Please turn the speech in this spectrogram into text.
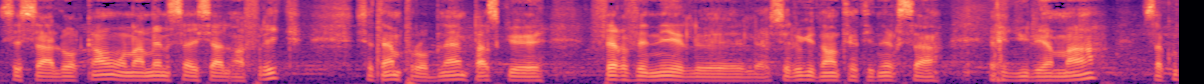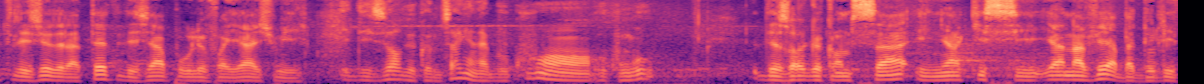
C'est ça, alors quand on amène ça ici en Afrique, c'est un problème parce que faire venir le, le- celui qui doit entretenir ça régulièrement, ça coûte les yeux de la tête déjà pour le voyage, oui. Et des orgues comme ça, il y en a beaucoup au Congo? Des orgues comme ça, il n'y a qu'ici. Il y en avait à Badolit.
